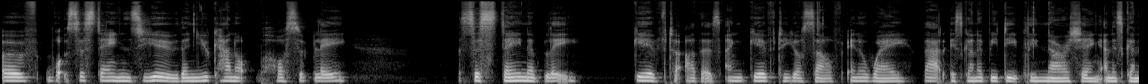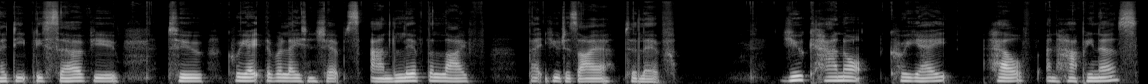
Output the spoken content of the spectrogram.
of what sustains you, then you cannot possibly sustainably give to others and give to yourself in a way that is going to be deeply nourishing and is going to deeply serve you to create the relationships and live the life that you desire to live. You cannot create health and happiness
